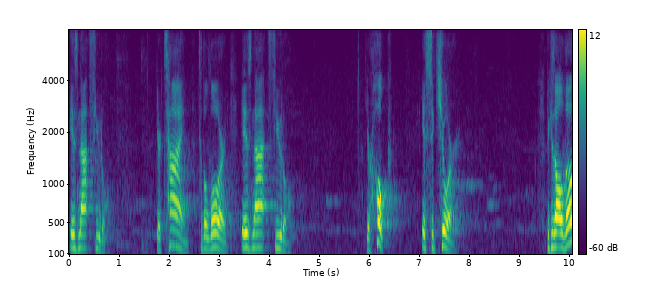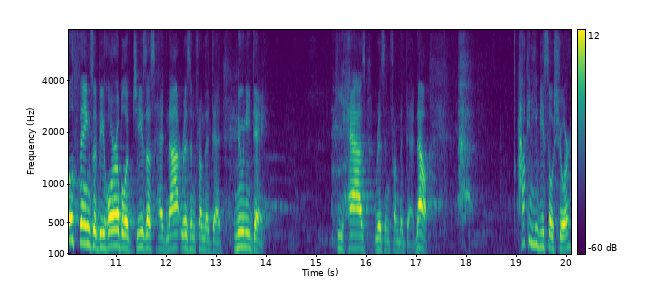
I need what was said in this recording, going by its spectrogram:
is not futile. Your time to the Lord is not futile. Your hope is secure. Because although things would be horrible if Jesus had not risen from the dead, Nuni day, he has risen from the dead. Now, how can he be so sure?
